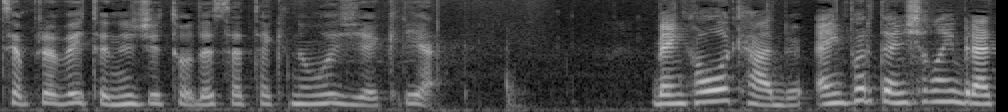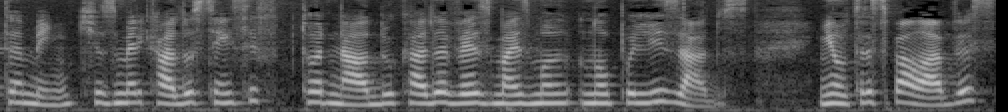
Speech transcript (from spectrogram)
se aproveitando de toda essa tecnologia criada. Bem colocado. É importante lembrar também que os mercados têm se tornado cada vez mais monopolizados. Em outras palavras,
